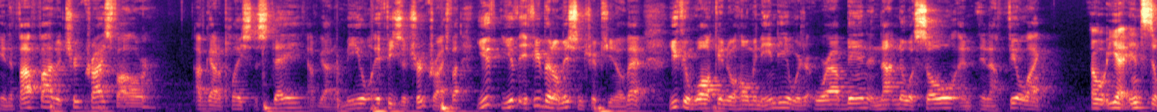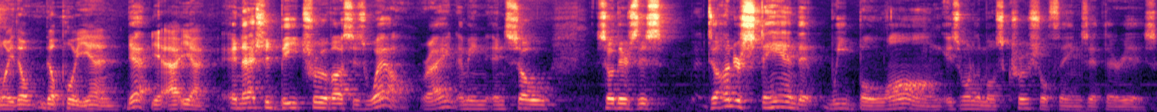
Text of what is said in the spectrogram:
and if I find a true Christ follower, I've got a place to stay. I've got a meal. If he's a true Christ follower, you, you've, if you've been on mission trips, you know that you can walk into a home in India where, where I've been and not know a soul, and, and I feel like oh yeah, instantly they'll they'll pull you in. Yeah, yeah, uh, yeah. And that should be true of us as well, right? I mean, and so so there's this to understand that we belong is one of the most crucial things that there is.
